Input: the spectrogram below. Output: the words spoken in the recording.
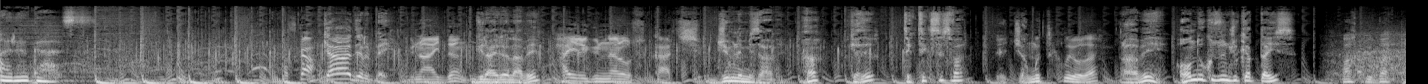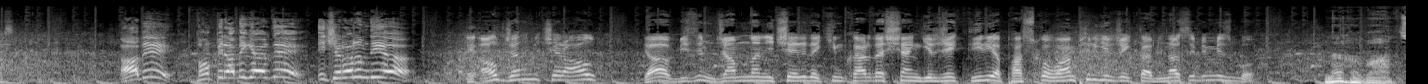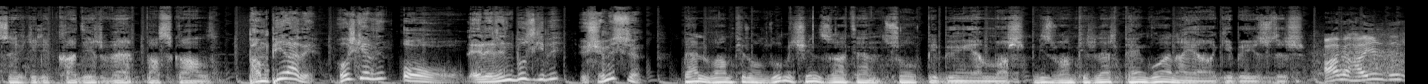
Aragaz, Pascal. Kadir Bey. Günaydın. Günaydın abi. Hayırlı günler olsun kardeşim. Cümlemiz abi. Ha? Kadir tık tık ses var. E, camı tıklıyorlar. Abi 19. kattayız. Bak bir bak Pascal. Abi vampir abi geldi. İçeri hanım diyor. E al canım içeri al. Ya bizim camdan içeri de Kim Kardashian girecek değil ya Pasko vampir girecek tabii nasibimiz bu. Merhaba sevgili Kadir ve Pascal. Vampir abi hoş geldin. Oo ellerin buz gibi. Üşümüşsün. Ben vampir olduğum için zaten soğuk bir bünyem var. Biz vampirler penguen ayağı gibiyizdir. Abi hayırdır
